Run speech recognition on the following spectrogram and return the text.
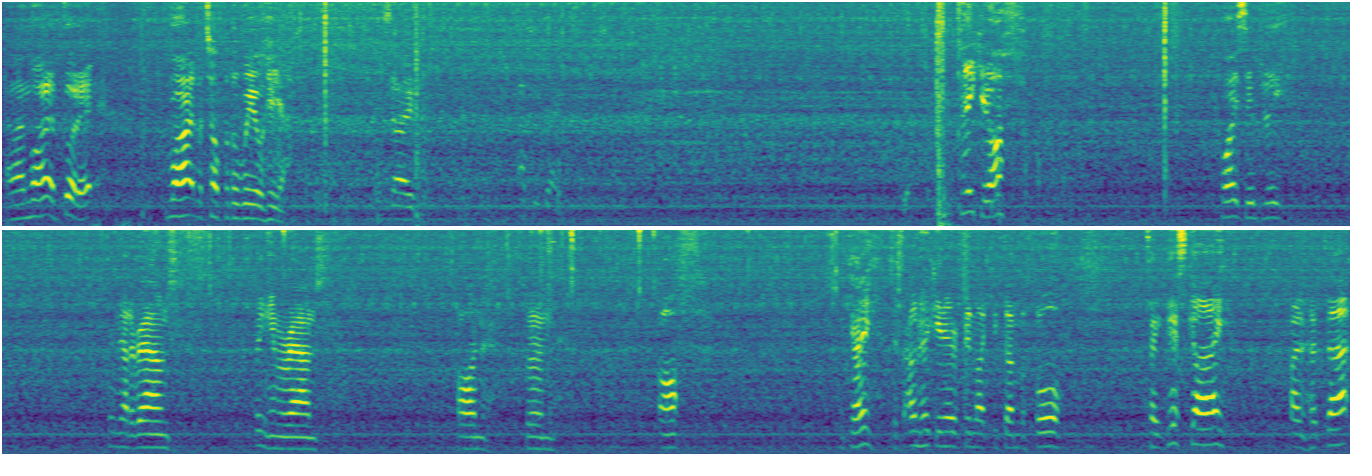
Um, and I might have got it right at the top of the wheel here. So, happy. Take it off, quite simply, bring that around, bring him around, on, boom, off. Okay, just unhooking everything like you've done before. Take this guy, unhook that.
